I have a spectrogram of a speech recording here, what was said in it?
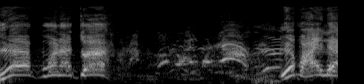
ಹಚ್ಚು ಏ ಬಾಯ್ಲೆ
